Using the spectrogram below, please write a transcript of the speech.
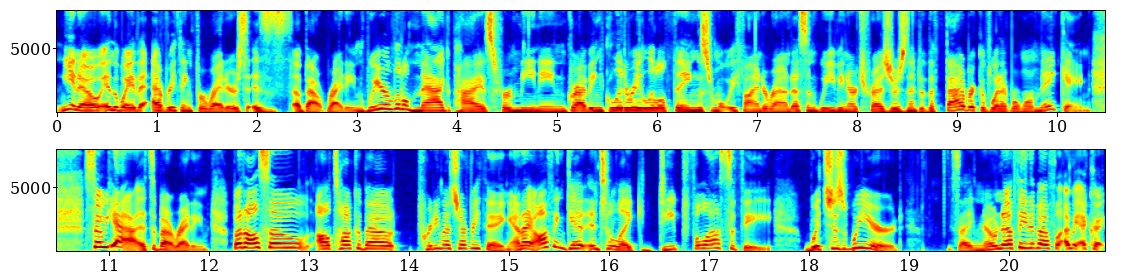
you know, in the way that everything for writers is about writing. We're little magpies for meaning, grabbing glittery little things from what we find around us and weaving our treasures into the fabric of whatever we're making. So, yeah, it's about writing. But also, I'll talk about pretty much everything. And I often get into like deep philosophy, which is weird. It's like, know nothing about, I mean, okay,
